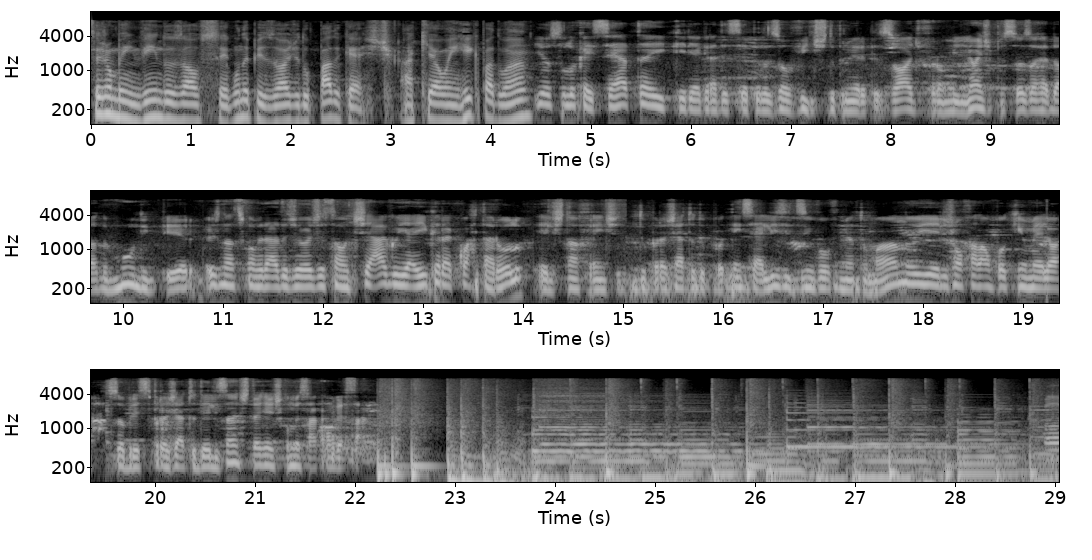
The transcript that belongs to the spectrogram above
Sejam bem-vindos ao segundo episódio do Padocast. Aqui é o Henrique Paduan. E eu sou o Lucas Seta e queria agradecer pelos ouvintes do primeiro episódio. Foram milhões de pessoas ao redor do mundo inteiro. Os nossos convidados de hoje são o Thiago e a Ícara Quartarolo. Eles estão à frente do projeto do Potencialize Desenvolvimento Humano e eles vão falar um pouquinho melhor sobre esse projeto deles antes da gente começar a conversar.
